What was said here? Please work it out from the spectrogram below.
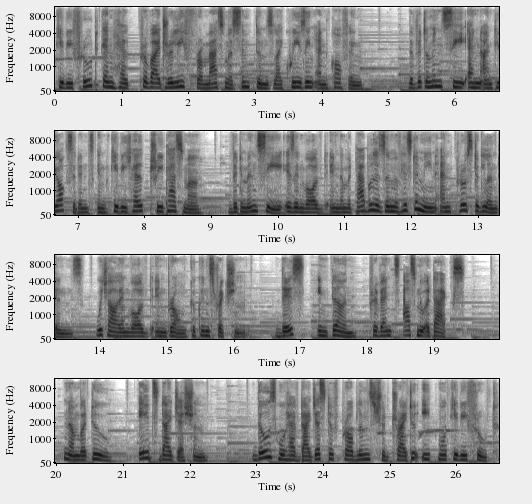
Kiwi fruit can help provide relief from asthma symptoms like wheezing and coughing. The vitamin C and antioxidants in kiwi help treat asthma. Vitamin C is involved in the metabolism of histamine and prostaglandins, which are involved in bronchoconstriction. This, in turn, prevents asthma attacks. Number 2. Aids digestion. Those who have digestive problems should try to eat more kiwi fruit.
